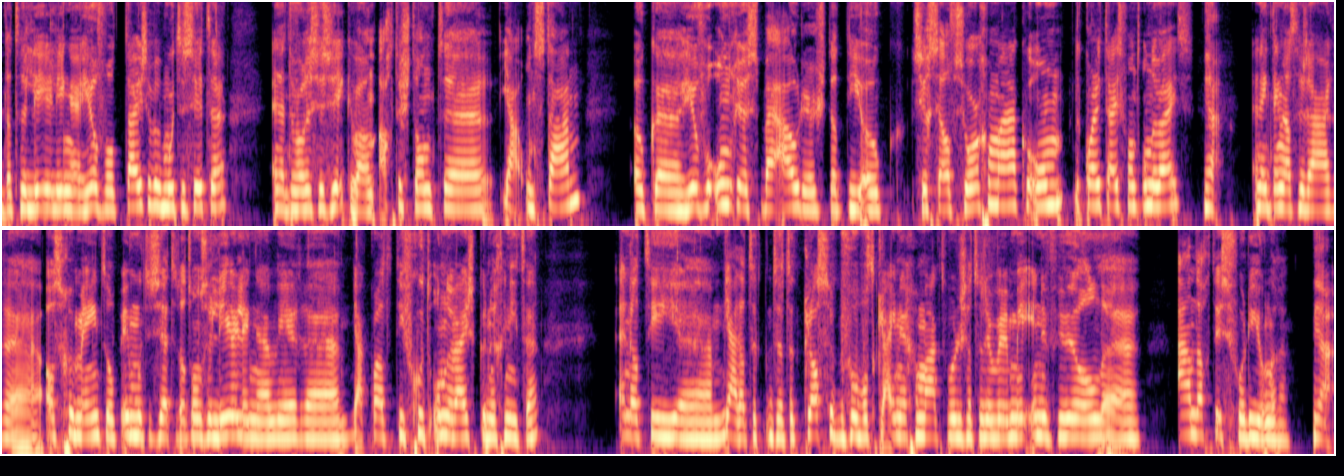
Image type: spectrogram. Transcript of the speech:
dat de leerlingen heel veel thuis hebben moeten zitten. En daardoor is er zeker wel een achterstand ja, ontstaan ook uh, heel veel onrust bij ouders, dat die ook zichzelf zorgen maken om de kwaliteit van het onderwijs. Ja. En ik denk dat we daar uh, als gemeente op in moeten zetten dat onze leerlingen weer uh, ja, kwalitatief goed onderwijs kunnen genieten. En dat, die, ja, dat, de, dat de klassen bijvoorbeeld kleiner gemaakt worden, zodat er weer meer individueel aandacht is voor de jongeren. Ja,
